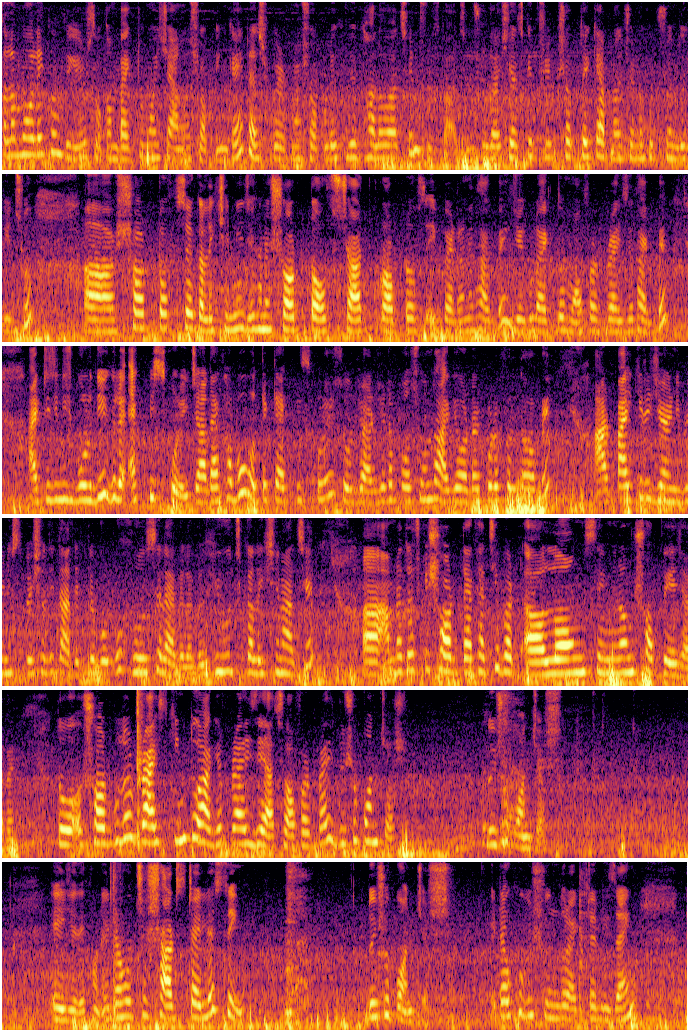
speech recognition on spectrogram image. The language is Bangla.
আসসালামু আলাইকুম viewers welcome back to my channel shopping guide আজকে আপনারা সকলে খুবই ভালো আছেন, সুস্থ আছেন। চলে আসি আজকে ট্রিপ শপ থেকে, আপনার জন্য খুব সুন্দর কিছু শর্ট টপসের কালেকশন নিয়ে, যেখানে short tops shirt crop tops এই প্যাটার্নে থাকবে, যেগুলো একদম অফার প্রাইসে থাকবে। আরেকটি জিনিস বলে দিই, এগুলো এক পিস করে যা দেখাবো প্রত্যেকটা এক পিস করে সো যার যেটা পছন্দ, আগে অর্ডার করে ফেলতে হবে। আর পাইকারি যারা নেবেন স্পেশালি তাদেরকে বলব হোলসেল অ্যাভেলেবেল হিউজ কালেকশন আছে। আমরা তো আজকে শর্ট দেখাচ্ছি বাট লং সেমি লং সব পেয়ে যাবেন। তো শর্টগুলোর প্রাইস কিন্তু আগের প্রাইসে আছে অফার প্রাইস দুশো পঞ্চাশ। দুশো পঞ্চাশ। এই যে দেখুন, এটা হচ্ছে শার্ট স্টাইলের সিং দুশো পঞ্চাশ। এটাও খুবই সুন্দর একটা ডিজাইন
